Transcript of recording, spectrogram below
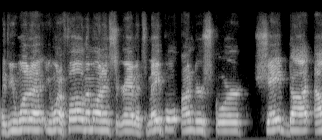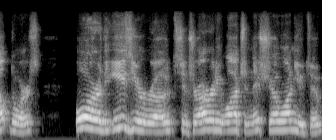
if you want to, you want to follow them on Instagram, it's maple underscore shade dot outdoors. Or the easier road, since you're already watching this show on YouTube,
